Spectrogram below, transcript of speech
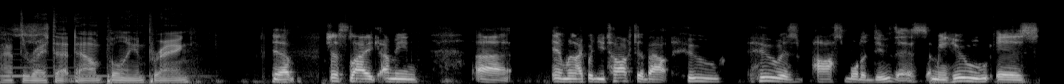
I have to write that down. Pulling and praying. Yep. Just like I mean, uh, and when like when you talked about who who is possible to do this, I mean, who is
